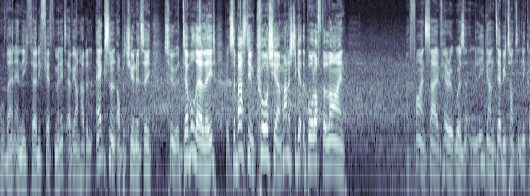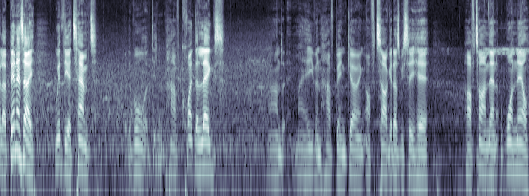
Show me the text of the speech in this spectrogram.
Well then, in the 35th minute, Evian had an excellent opportunity to double their lead, but Sebastian Corchia managed to get the ball off the line. A fine save here. It was Ligue 1 debutant Nicolas Benezet with the attempt, but the ball didn't have quite the legs, and it may even have been going off target as we see here. Half time then 1 0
